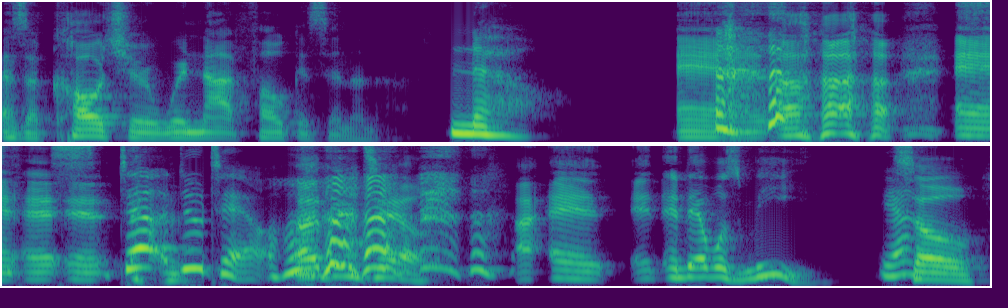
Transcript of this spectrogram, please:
as a culture, we're not focusing enough. no And uh, and, and, and, tell, do tell I do tell. I- and, and and that was me. yeah So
